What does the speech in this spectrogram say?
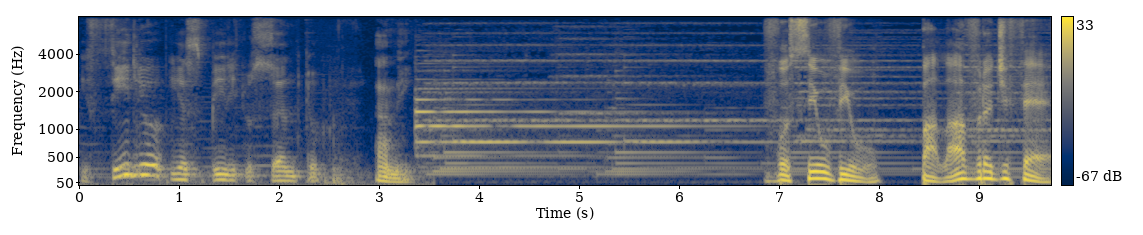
e Filho e Espírito Santo. Amém. Você ouviu Palavra de Fé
